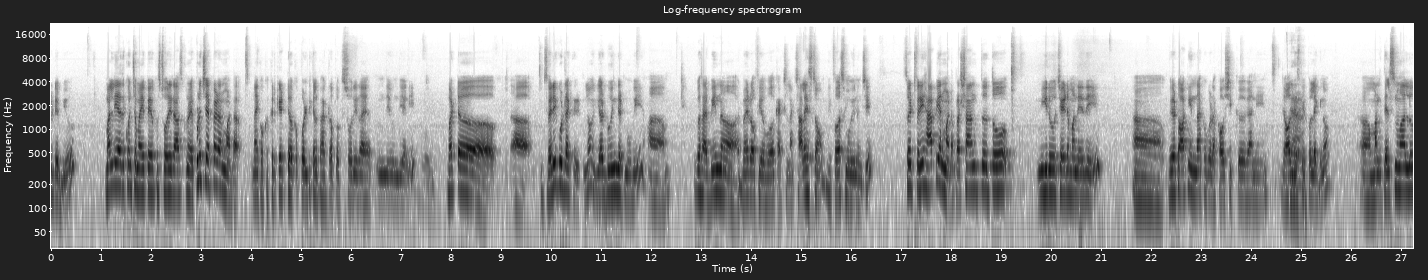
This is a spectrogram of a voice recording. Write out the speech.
టు డెబ్యూ మళ్ళీ అది కొంచెం అయిపోయి ఒక స్టోరీ రాసుకున్నాడు. ఎప్పుడు నుంచి చెప్పాడు అనమాట నాకు ఒక క్రికెట్ ఒక పొలిటికల్ బ్యాక్డ్రాప్లో ఒక స్టోరీ రా ఉంది ఉంది అని. But it's very good like no you're doing that movie because I been admire of your work actual నాకు చాలా ఇష్టం మీ ఫస్ట్ మూవీ నుంచి. సో ఇట్స్ వెరీ హ్యాపీ అనమాట. ప్రశాంత్తో మీరు చేయడం అనేది వీఆర్ టాకింగ్ ఇందాక కూడా కౌశిక్ కానీ all these. People like you know మనకు తెలిసిన వాళ్ళు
